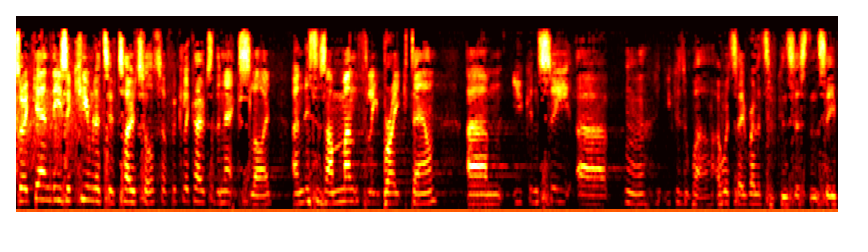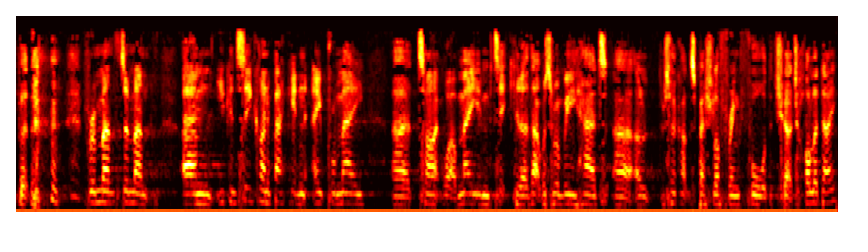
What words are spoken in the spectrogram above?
so again, these are cumulative totals. So if we click over to the next slide, and this is our monthly breakdown. Um, you can see, uh, mm, you can, well, I would say relative consistency, but from month to month, um, you can see kind of back in April, May, uh, time, well, May in particular, that was when we had uh, a, took up the special offering for the church holiday.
